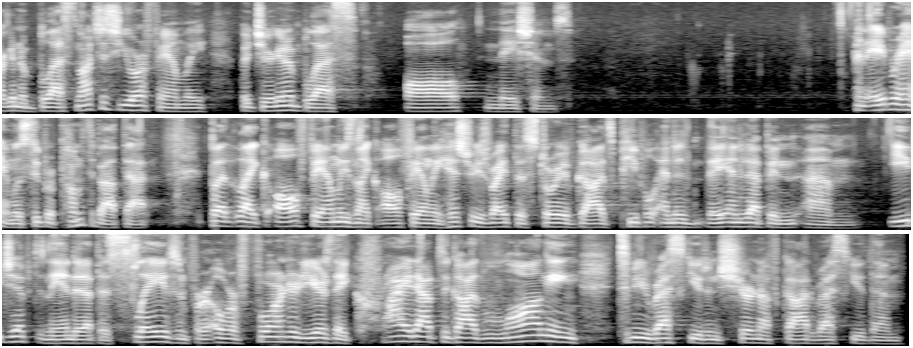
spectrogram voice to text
are going to bless not just your family, but you're going to bless all nations. And Abraham was super pumped about that. But like all families, like all family histories, right, the story of God's people ended, they ended up in um, Egypt and they ended up as slaves. And for over 400 years, they cried out to God, longing to be rescued. And sure enough, God rescued them.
